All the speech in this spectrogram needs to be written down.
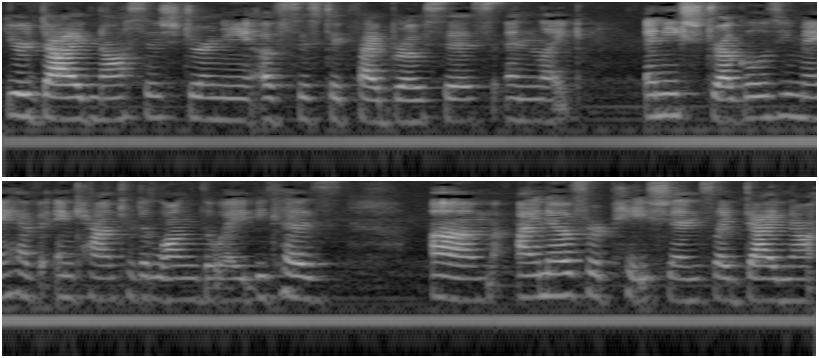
your diagnosis journey of cystic fibrosis and like any struggles you may have encountered along the way? Because um, I know for patients, like diagno-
